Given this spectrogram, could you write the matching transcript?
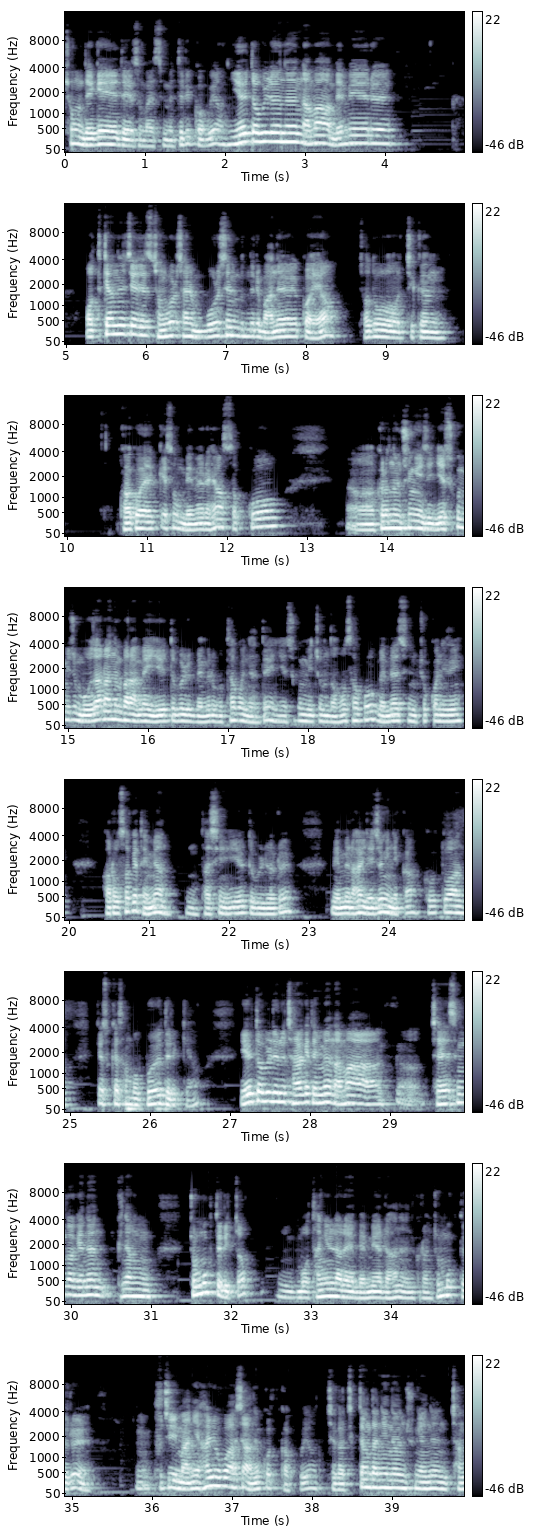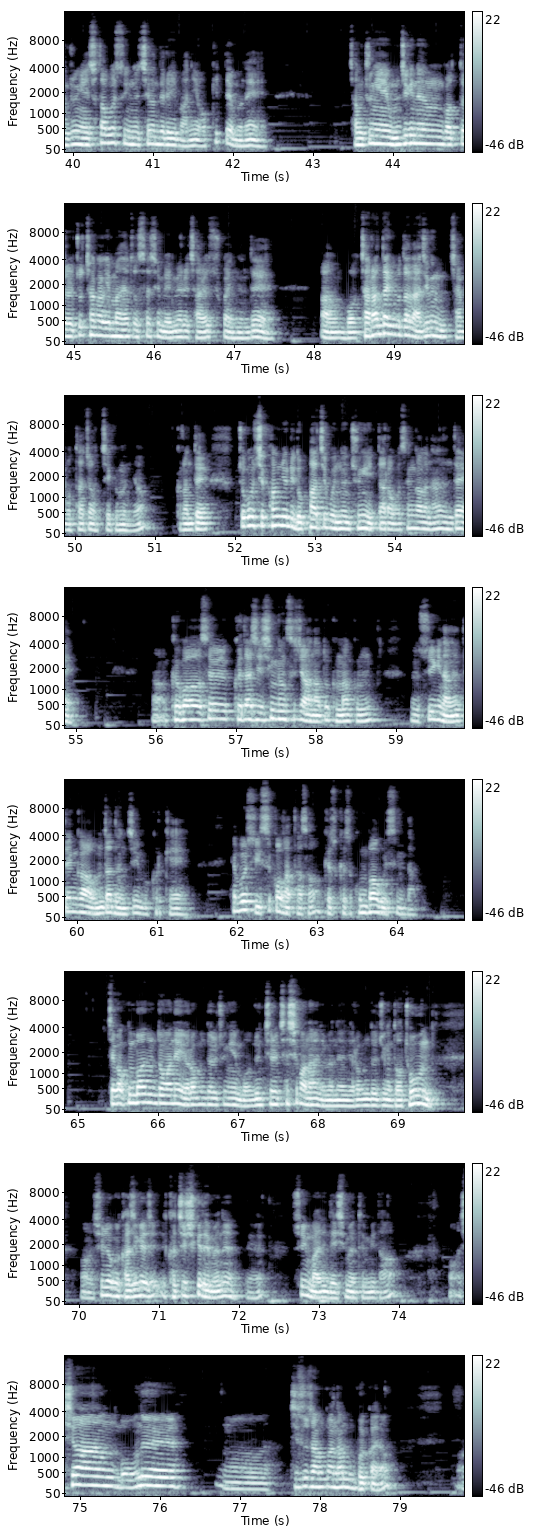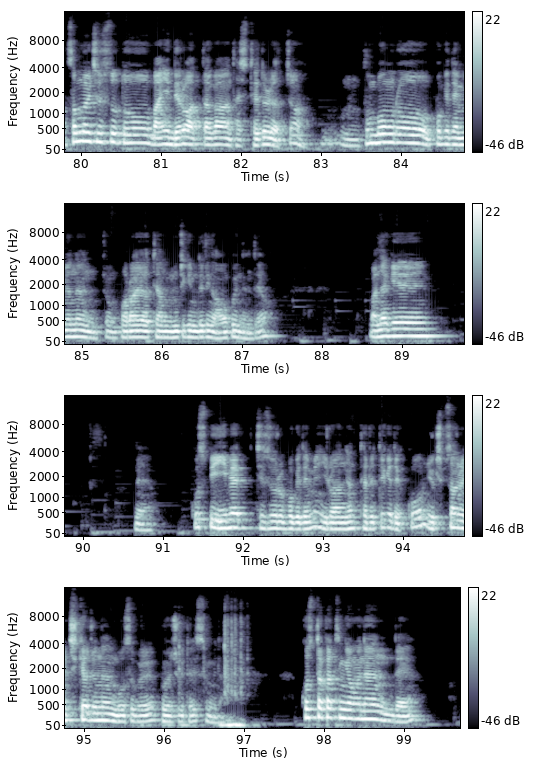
총 4개에 대해서 말씀을 드릴 거고요. ELW는 아마 매매를 어떻게 하는지에 대해서 정보를 잘 모르시는 분들이 많을 거예요. 저도 지금 과거에 계속 매매를 해왔었고, 어, 그러는 중에 이제 예수금이 좀 모자라는 바람에 ELW 매매를 못하고 있는데, 예수금이 좀 넘어서고 매매할 수 있는 조건이 바로 서게 되면, 음, 다시 ELW를 매매를 할 예정이니까, 그것 또한 계속해서 한번 보여드릴게요. ELW를 잘하게 되면 아마, 어, 제 생각에는 그냥 종목들 있죠? 음, 뭐 당일날에 매매를 하는 그런 종목들을 음, 굳이 많이 하려고 하지 않을 것 같고요. 제가 직장 다니는 중에는 장중에 쳐다볼 수 있는 시간들이 많이 없기 때문에 장중에 움직이는 것들을 쫓아가기만 해도 사실 매매를 잘 할 수가 있는데 아, 뭐 잘한다기보다는 아직은 잘 못하죠. 지금은요. 그런데 조금씩 확률이 높아지고 있는 중에 있다라고 생각은 하는데 어, 그것을 그다지 신경 쓰지 않아도 그만큼 수익이 나는 때가 온다든지 뭐 그렇게 해볼 수 있을 것 같아서 계속해서 공부하고 있습니다. 제가 공부하는 동안에 여러분들 중에 뭐 눈치를 채시거나 아니면은 여러분들 중에 더 좋은 어, 실력을 가지게, 가지시게 되면은 네, 수익 많이 내시면 됩니다. 어, 시황 뭐 오늘 어, 지수 잠깐 한번 볼까요? 어, 선물 지수도 많이 내려왔다가 다시 되돌렸죠. 음, 분봉으로 보게 되면은 좀 버라이어티한 움직임들이 나오고 있는데요. 만약에 네, 코스피 200 지수를 보게 되면 이러한 형태를 띠게 됐고 60선을 지켜주는 모습을 보여주기도 했습니다. 코스닥 같은 경우는 네,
